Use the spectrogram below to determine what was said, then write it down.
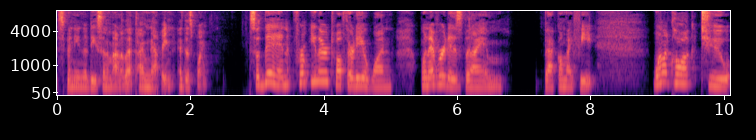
spending a decent amount of that time napping at this point. So then from either 12:30 or 1, whenever it is that I am back on my feet, one o'clock to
